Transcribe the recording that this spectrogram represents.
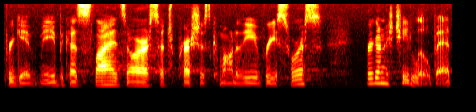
forgive me because slides are such a precious commodity of resource, we're going to cheat a little bit.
